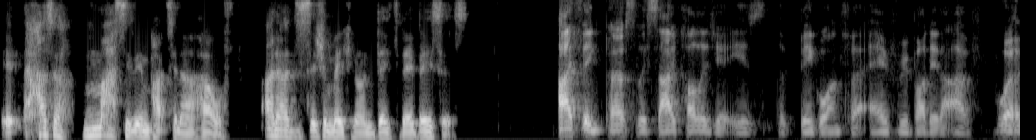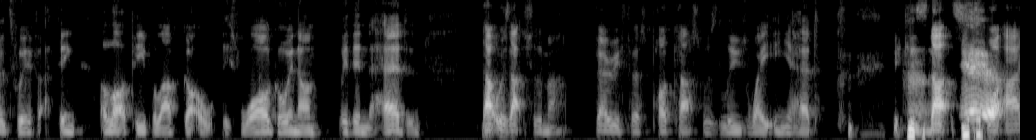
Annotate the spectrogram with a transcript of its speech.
It has a massive impact in our health and our decision making on a day to day basis. I think personally, psychology is the big one for everybody that I've worked with. I think a lot of people have got this war going on within the head, and that was actually my very first podcast was lose weight in your head because hmm. that's yeah, what I,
